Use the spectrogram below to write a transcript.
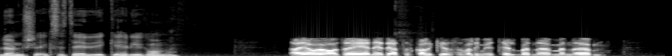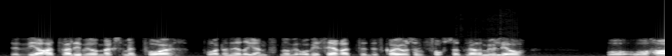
lunsj eksisterer ikke, Helge Kvamme? Nei, altså, Jeg er enig i at det skal ikke så veldig mye til. Men, men vi har hatt veldig mye oppmerksomhet på, på den nedre grensen. Og vi, og vi, ser at det skal jo også fortsatt være mulig å å, å ha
